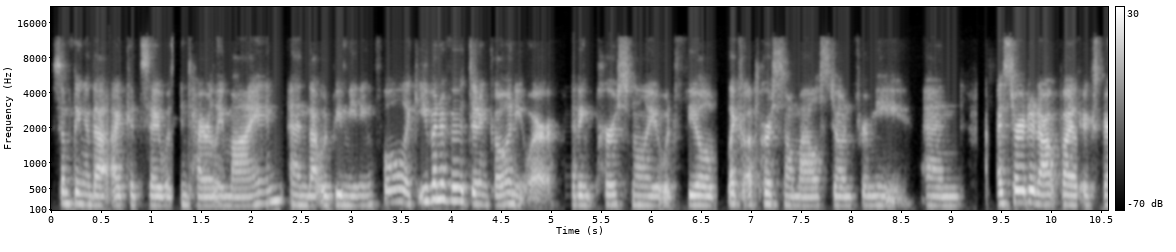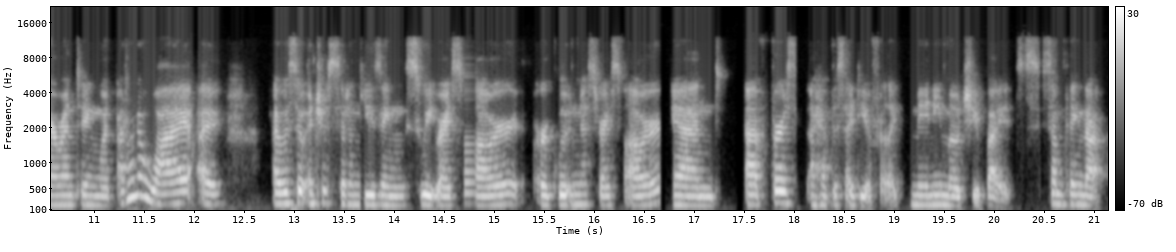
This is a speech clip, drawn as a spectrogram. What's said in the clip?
something that I could say was entirely mine and that would be meaningful. Like, even if it didn't go anywhere, I think personally it would feel like a personal milestone for me. And I started out by experimenting with, I don't know why I. I was so interested in using sweet rice flour or glutinous rice flour. And at first, I have this idea for like mini mochi bites, something that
